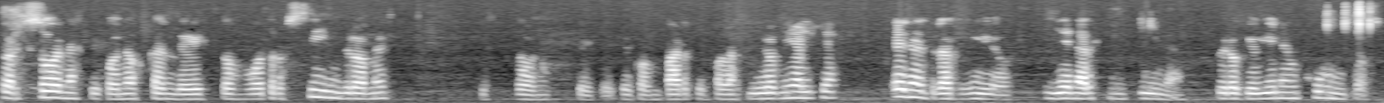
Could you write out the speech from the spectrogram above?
personas que conozcan de estos otros síndromes que, son, que, que- que comparten con la fibromialgia en Entre Ríos y en Argentina, pero que vienen juntos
